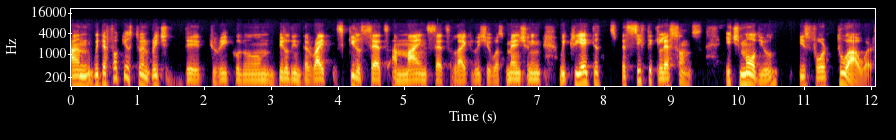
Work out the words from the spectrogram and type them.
And with the focus to enrich the curriculum, building the right skill sets and mindsets, like Luigi was mentioning, we created specific lessons. Each module is for two hours,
